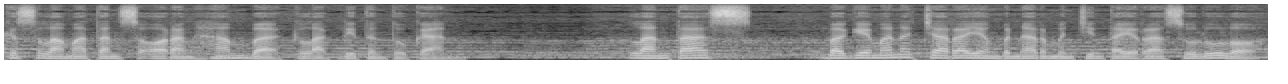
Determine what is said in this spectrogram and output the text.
keselamatan seorang hamba kelak ditentukan. Lantas, bagaimana cara yang benar mencintai Rasulullah,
